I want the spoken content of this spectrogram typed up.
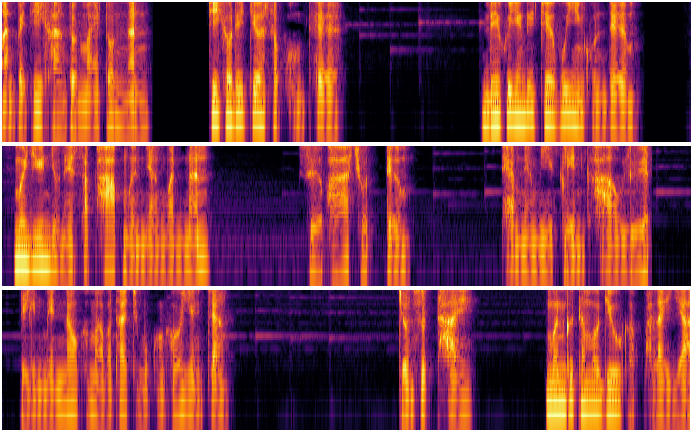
หันไปที่ข้างต้นไม้ต้นนั้น ที่เขาได้เจอศพของเธอ ดิวก็ยังได้เจอผู้หญิงคนเดิม เมื่อยืนอยู่ในสภาพเหมือนอย่างวันนั้น เสื้อผ้าชุดเดิม แถมยังมีกลิ่นคาวเลือด กลิ่นเหม็นเน่าเข้ามาประทัดจมูกของเขาอย่างจัง จนสุดท้ายมันก็ทำเอาดิวกับภรรยา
